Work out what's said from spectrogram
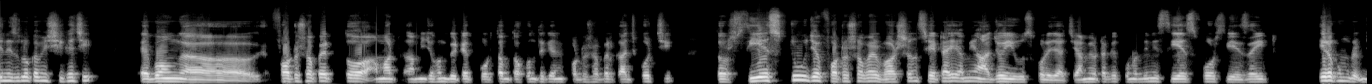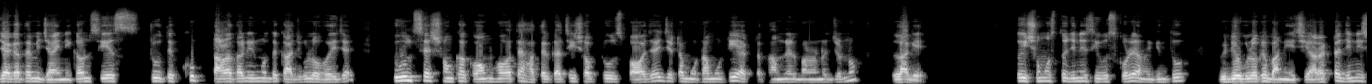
জিনিসগুলোকে আমি শিখেছি এবং এর তো আমার আমি যখন বিটেক করতাম তখন থেকে আমি ফটোশপের কাজ করছি। তো সিএস টু যে এর ভার্সন সেটাই আমি আজও ইউজ করে যাচ্ছি। আমি ওটাকে কোনদিনই CS4, CS8 এরকম জায়গাতে আমি যাইনি। কারণ CS2 তে খুব তাড়াতাড়ির মধ্যে কাজগুলো হয়ে যায়। টুলস এর সংখ্যা কম হওয়াতে হাতের কাছেই সব টুলস পাওয়া যায়, যেটা মোটামুটি একটা থামনেল বানানোর জন্য লাগে। তো এই সমস্ত জিনিস ইউস করে আমি কিন্তু ভিডিওগুলোকে বানিয়েছি। আর একটা জিনিস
